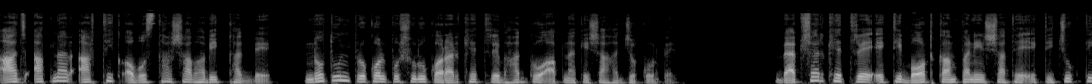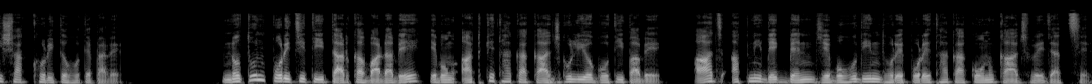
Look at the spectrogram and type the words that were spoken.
আজ আপনার আর্থিক অবস্থা স্বাভাবিক থাকবে। নতুন প্রকল্প শুরু করার ক্ষেত্রে ভাগ্য আপনাকে সাহায্য করবে। ব্যবসার ক্ষেত্রে একটি বট কোম্পানির সাথে একটি চুক্তি স্বাক্ষরিত হতে পারে। নতুন পরিচিতি তারকা বাড়াবে এবং আটকে থাকা কাজগুলিও গতি পাবে। আজ আপনি দেখবেন যে বহুদিন ধরে পড়ে থাকা কোন কাজ হয়ে যাচ্ছে।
